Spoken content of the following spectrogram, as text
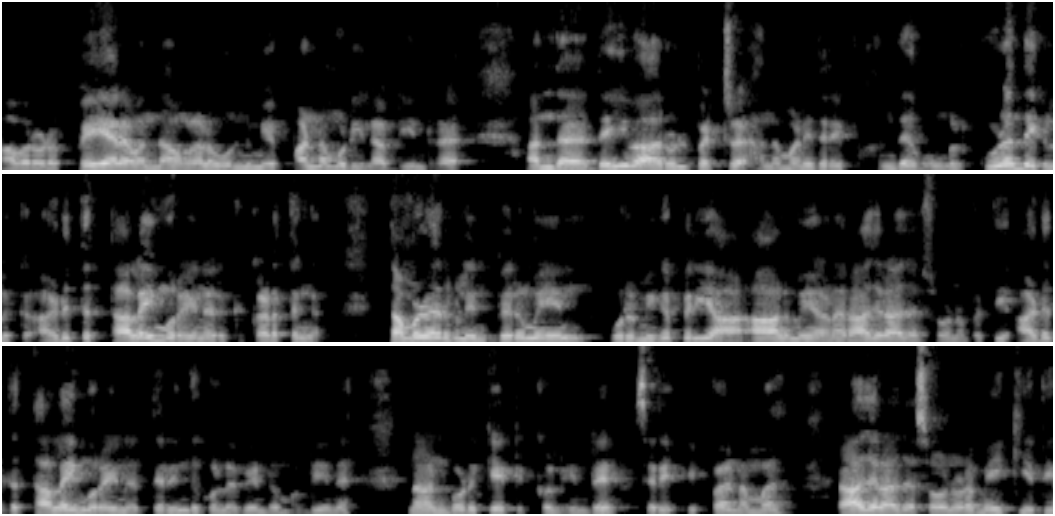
அவரோட பெயரை வந்து அவங்களால ஒண்ணுமே பண்ண முடியல அப்படின்ற அந்த தெய்வ அருள் பெற்ற அந்த மனிதரை வந்து உங்கள் குழந்தைகளுக்கு அடுத்த தலைமுறையினருக்கு கடத்துங்க. தமிழர்களின் பெருமையின் ஒரு மிகப்பெரிய ஆ- ஆளுமையான ராஜராஜ சோழனை பத்தி அடுத்த தலைமுறையினர் தெரிந்து கொள்ள வேண்டும் அப்படின்னு நான் அன்போடு கேட்டுக்கொள்கின்றேன். சரி இப்ப நம்ம ராஜராஜ சோழனோட மெய்க்கீர்த்தி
